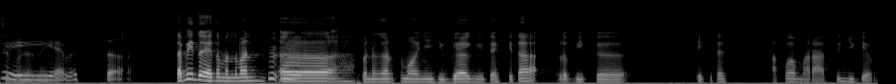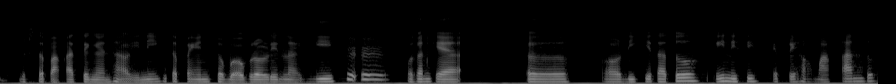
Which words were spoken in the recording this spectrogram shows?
sebenarnya. Iya betul. Tapi itu ya teman-teman, Mhm. eee, pendengar semuanya juga gitu ya, kita lebih ke ya kita aku sama Ratu juga bersepakat dengan hal ini, kita pengen coba obrolin lagi, Mhm. bahkan kayak, eee, kalau di kita tuh ini sih kayak perihal makan tuh.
